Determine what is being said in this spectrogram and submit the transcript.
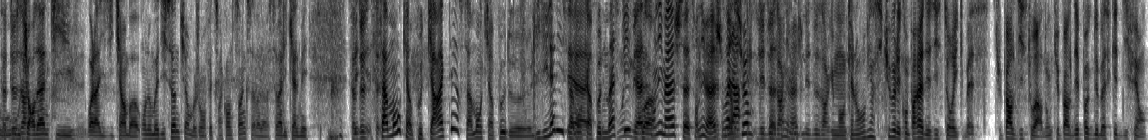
ou, Jordan qui, voilà, il se dit tiens, bah, on est Madison, tiens, moi je vais en fait 55, ça va, ça va les calmer. ça manque un peu de caractère, ça manque un peu de Lily Lali, ça manque un peu de mastic. c'est à son image, c'est à son image, bien sûr. Les deux, les deux arguments auxquels on revient, si tu veux les comparer à des historiques, bah, tu parles d'histoire, donc tu parles d'époques de basket différents.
